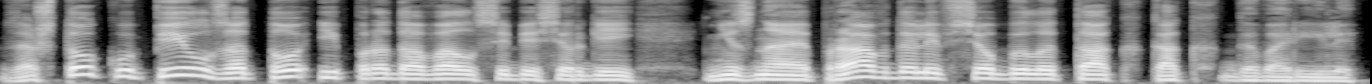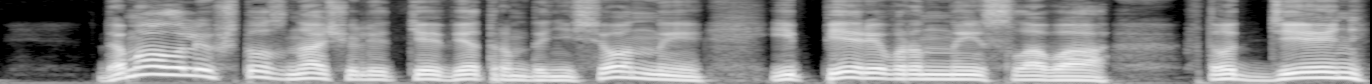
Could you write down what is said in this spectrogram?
За что купил, за то и продавал себе Сергей, не зная, правда ли все было так, как говорили. Да мало ли что значили те ветром донесенные и перевранные слова. В тот день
